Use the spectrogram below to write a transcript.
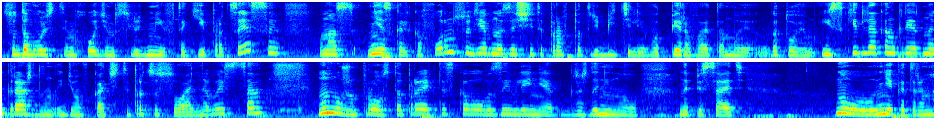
с удовольствием ходим с людьми в такие процессы. У нас несколько форм судебной защиты прав потребителей. Вот первое, это мы готовим иски для конкретных граждан, идем в качестве процессуального истца. Мы можем просто проект искового заявления гражданину написать ну, некоторым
